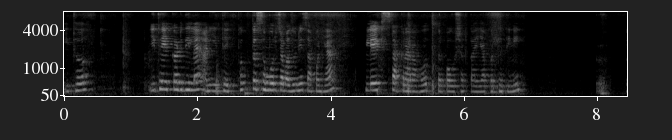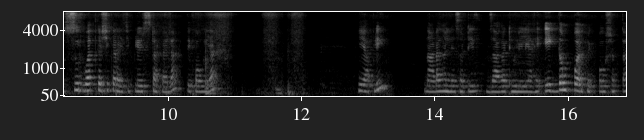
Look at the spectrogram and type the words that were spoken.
इथं इथे एक कट दिला आहे आणि इथे फक्त समोरच्या बाजूनेच आपण ह्या प्लेट्स टाकणार आहोत. तर पाहू शकता या पद्धतीने सुरुवात कशी करायची प्लेट्स टाकायला ते पाहूया. ही आपली नाडा घालण्यासाठी जागा ठेवलेली आहे. एकदम परफेक्ट पाहू शकता.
